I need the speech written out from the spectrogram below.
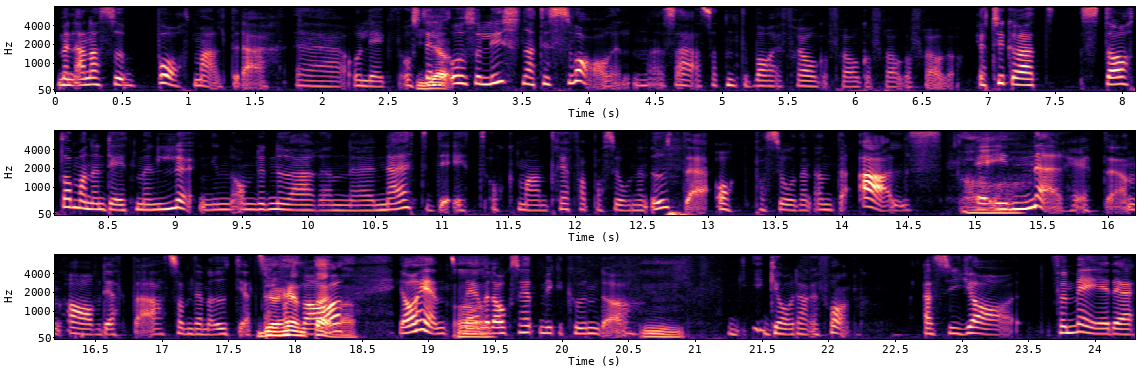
Men annars så bort med allt det där eh, och, lägg, och, ställ, Ja. och så lyssna till svaren så, här, så att det inte bara är frågor, frågor, frågor, frågor. Jag tycker att startar man en dejt med en lögn, om det nu är en eh, nätdejt och man träffar personen ute och personen inte alls är i närheten av detta som den har utgett sig för att vara. va? Jag har hänt mig, Ja. Mm. men det har också hänt mycket kunder. G- Gå därifrån. Alltså jag, för mig är det,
